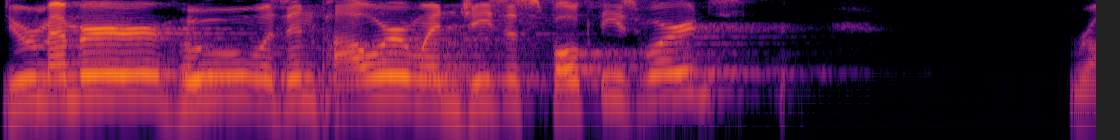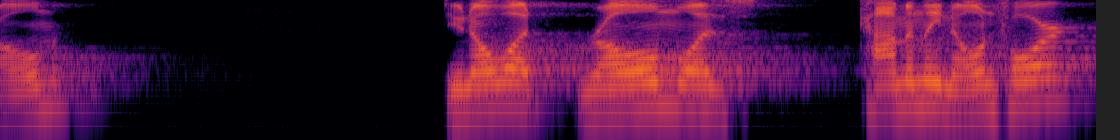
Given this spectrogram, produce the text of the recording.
Do you remember who was in power when Jesus spoke these words? Rome. Do you know what Rome was commonly known for?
